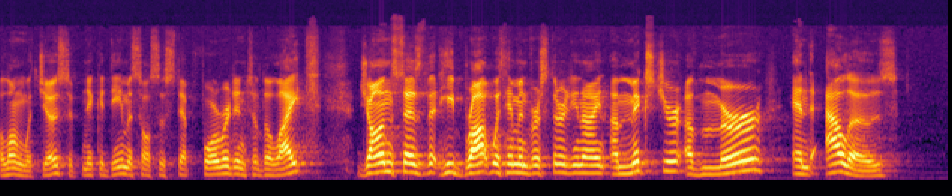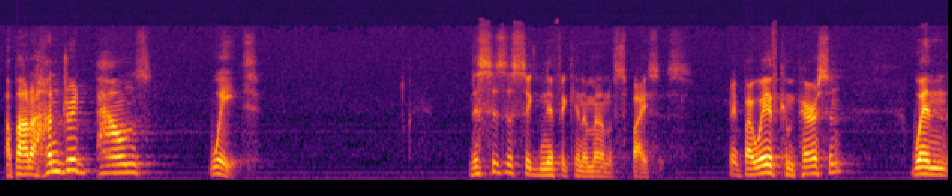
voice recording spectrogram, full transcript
Along with Joseph, Nicodemus also stepped forward into the light. John says that he brought with him in verse 39 a mixture of myrrh and aloes, about a hundred pounds weight. This is a significant amount of spices. Right? By way of comparison, when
